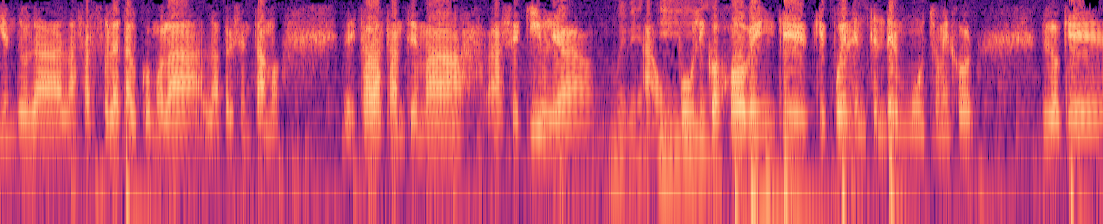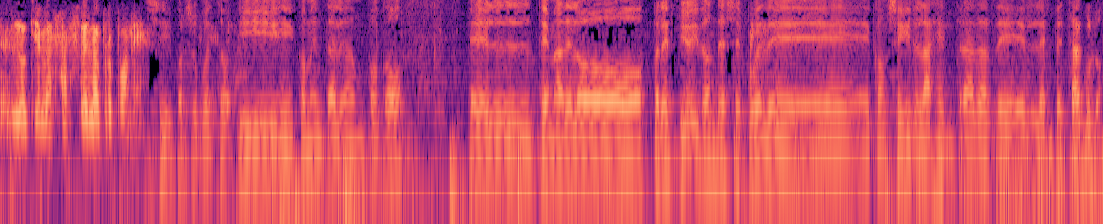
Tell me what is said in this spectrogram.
viendo la, la zarzuela tal como la, la presentamos está bastante más asequible a, Muy bien. a un Y- público joven que, que puede entender mucho mejor lo que lo que la zarzuela propone. Sí, por supuesto. Y coméntale un poco el tema de los precios y dónde se puede conseguir las entradas del espectáculo.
